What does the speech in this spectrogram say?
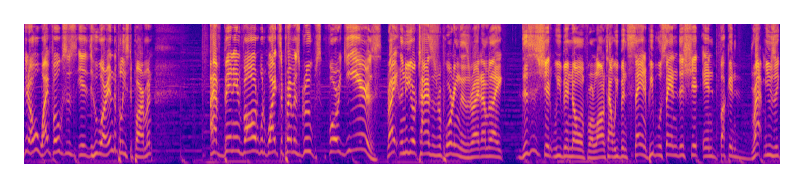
you know white folks is, is who are in the police department have been involved with white supremacist groups for years, right? The New York Times is reporting this, right? I'm like, this is shit we've been knowing for a long time. We've been saying it. People were saying this shit in fucking rap music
